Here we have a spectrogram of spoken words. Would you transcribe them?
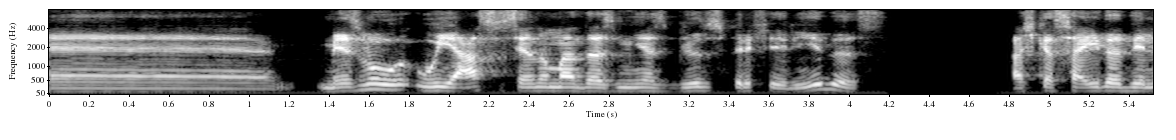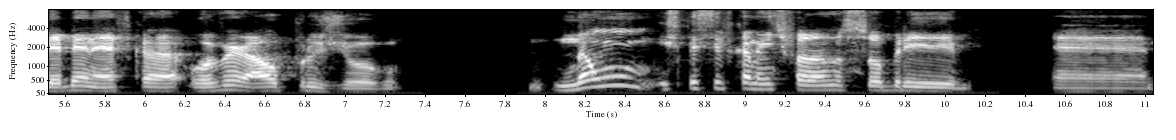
É, mesmo o Yasuo sendo uma das minhas builds preferidas, acho que a saída dele é benéfica overall para o jogo. Não especificamente falando sobre é,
